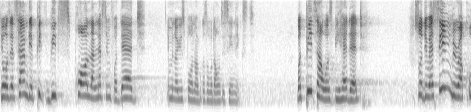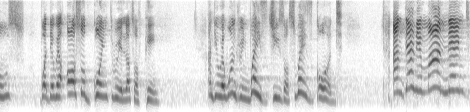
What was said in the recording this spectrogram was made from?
There was a time they beat Paul and left him for dead. Let me not use Paul now because of what I want to say next. But Peter was beheaded. So they were seeing miracles, but they were also going through a lot of pain. And they were wondering, where is Jesus? Where is God? And then a man named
